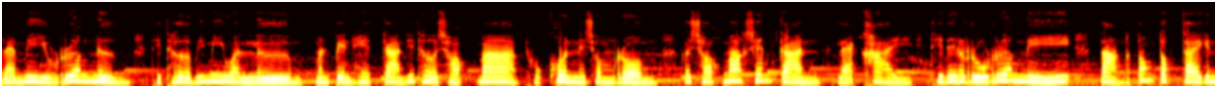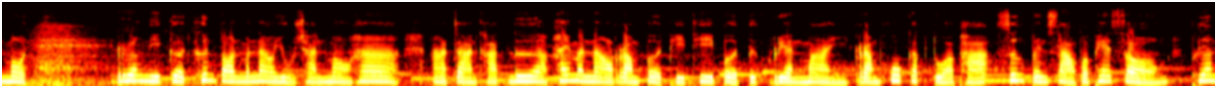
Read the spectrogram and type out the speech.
และมีอยู่เรื่องหนึ่ง ที่เธอไม่มีวันลืม มันเป็นเหตุการณ์ที่เธอช็อกมาก ทุกคนในชมรม ก็ช็อกมากเช่นกัน และใครที่ได้รู้เรื่องนี้ ต่างก็ต้องตกใจกันหมด เรื่องนี้เกิดขึ้นตอนมะนาวอยู่ชั้นม .5 อาจารย์คัดเลือกให้มะนาวรำเปิดพิธีเปิดตึกเรียนใหม่รำคู่กับตัวพระ ซึ่งเป็นสาวประเภทสอง พื่อน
